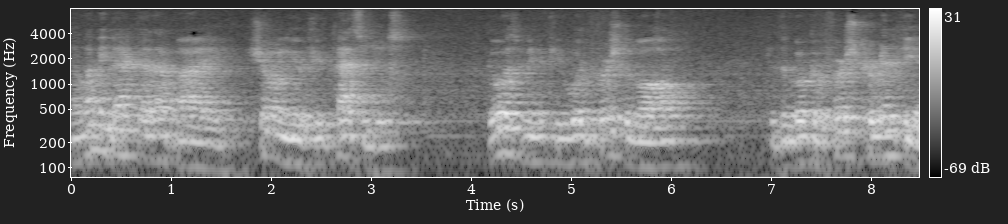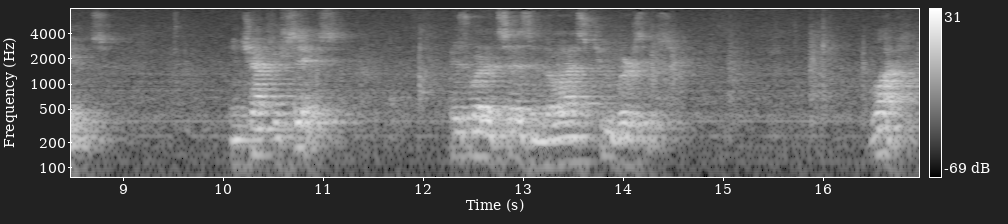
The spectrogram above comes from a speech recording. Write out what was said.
Now let me back that up by showing you a few passages. Go with me, if you would, first of all, to the book of 1 Corinthians. In chapter 6, here's what it says in the last two verses. What?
